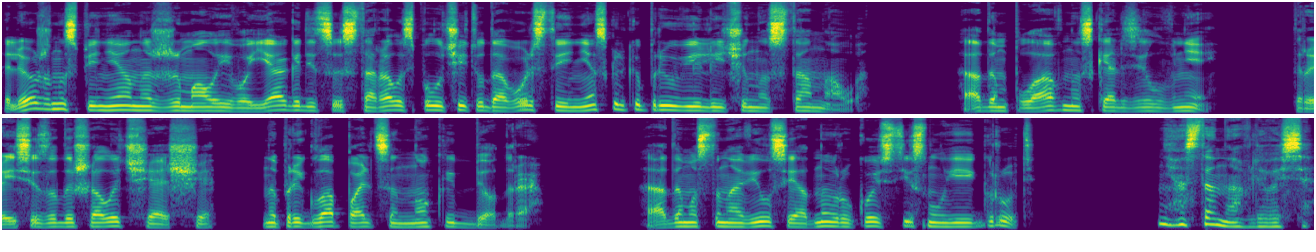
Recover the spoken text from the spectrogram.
Лежа на спине, она сжимала его ягодицы, старалась получить удовольствие и несколько преувеличенно стонала. Адам плавно скользил в ней. Трейси задышала чаще, напрягла пальцы ног и бедра. Адам остановился и одной рукой стиснул ей грудь. «Не останавливайся»,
